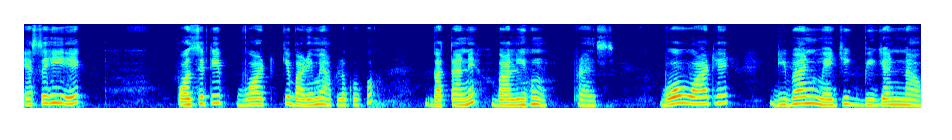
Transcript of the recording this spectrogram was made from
ऐसे ही एक पॉजिटिव वर्ड के बारे में आप लोगों को बताने वाली हूँ फ्रेंड्स वो वर्ड है divine magic began now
